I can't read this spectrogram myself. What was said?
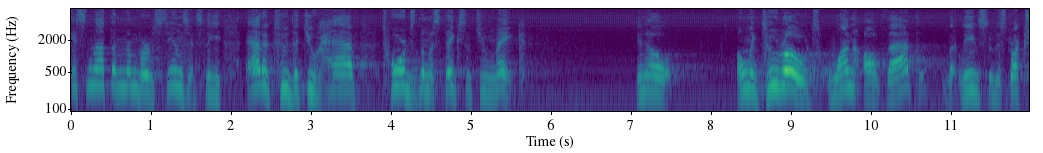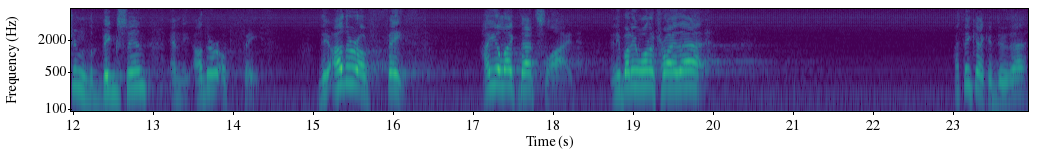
It's not the number of sins, it's the attitude that you have towards the mistakes that you make. You know, only two roads one of that that leads to destruction, the big sin, and the other of faith. The other of faith. How you like that slide? Anybody want to try that? I think I could do that.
